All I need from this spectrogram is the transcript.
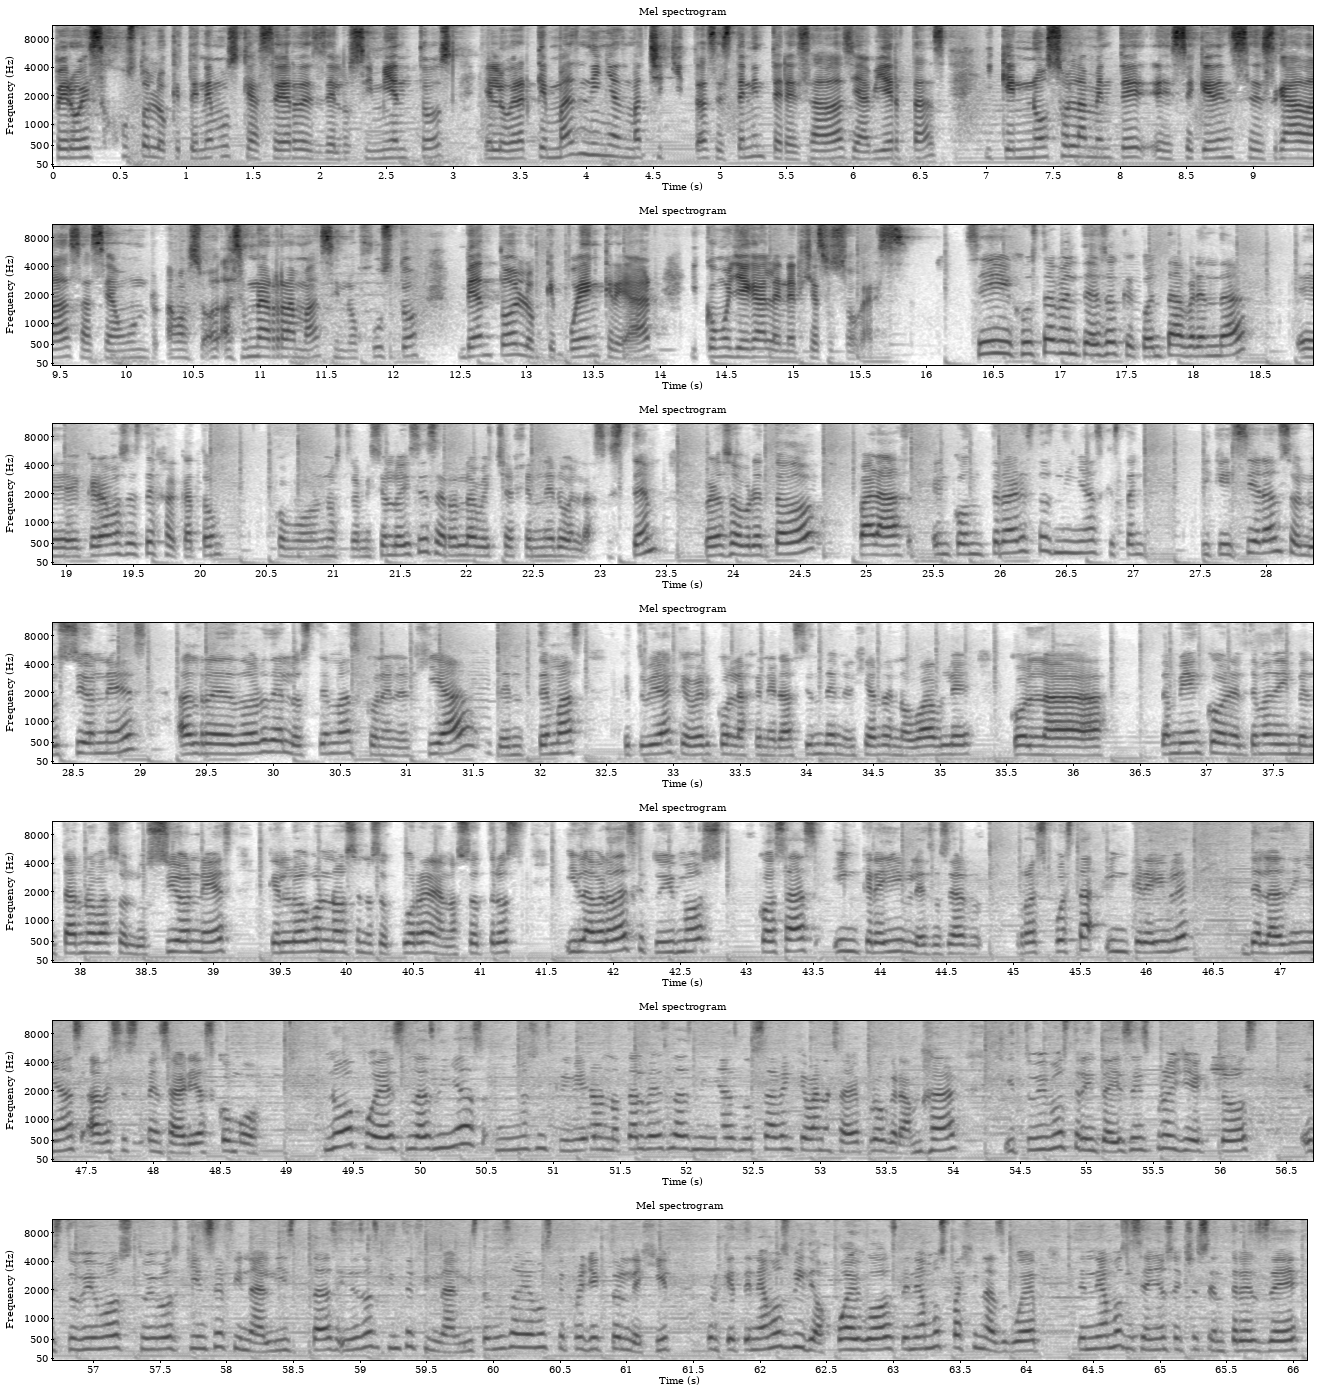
pero es justo lo que tenemos que hacer desde los cimientos, el lograr que más niñas más chiquitas estén interesadas y abiertas y que no solamente eh, se queden sesgadas hacia, un, hacia una rama, sino justo vean todo lo que pueden crear y cómo llega la energía a sus hogares. Sí, justamente eso que cuenta Brenda, eh, creamos este hackathon como nuestra misión lo dice, cerrar la brecha de género en las STEM, pero sobre todo para encontrar estas niñas que están y que hicieran soluciones alrededor de los temas con energía, de temas que tuvieran que ver con la generación de energía renovable, con la también con el tema de inventar nuevas soluciones que luego no se nos ocurren a nosotros y la verdad es que tuvimos cosas increíbles, o sea, respuesta increíble de las niñas. A veces pensarías como, no, pues las niñas no se inscribieron, o tal vez las niñas no saben que van a saber programar y tuvimos 36 proyectos estuvimos, tuvimos 15 finalistas y de esas 15 finalistas no sabíamos qué proyecto elegir porque teníamos videojuegos, teníamos páginas web, teníamos diseños hechos en 3D.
